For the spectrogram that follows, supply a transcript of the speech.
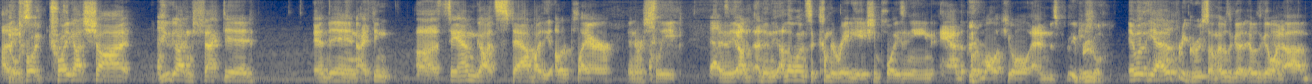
That was Troy. Troy got shot. You got infected, and then I think uh, Sam got stabbed by the other player in her sleep. That's and, the, and then the other ones succumbed to radiation poisoning and the protomolecule, and It's pretty brutal. It was yeah, it was pretty gruesome. It was a good, it was a good one. Um,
